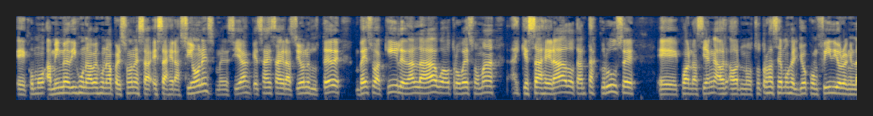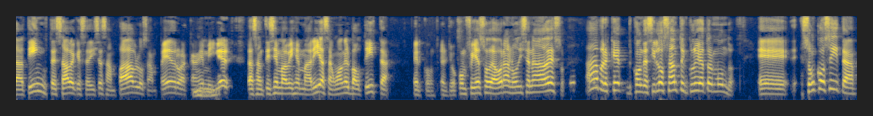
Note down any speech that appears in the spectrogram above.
eh, como a mí me dijo una vez una persona, esas exageraciones, me decían que esas exageraciones de ustedes, beso aquí, le dan la agua, otro beso más, ay, qué exagerado, tantas cruces. Eh, cuando hacían, nosotros hacemos el yo confidio en latín, usted sabe que se dice San Pablo, San Pedro, Arcángel Miguel, la Santísima Virgen María, San Juan el Bautista el, yo confieso de ahora no dice nada de eso. Ah, pero es que con decir lo santo incluye a todo el mundo. Eh, son cositas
